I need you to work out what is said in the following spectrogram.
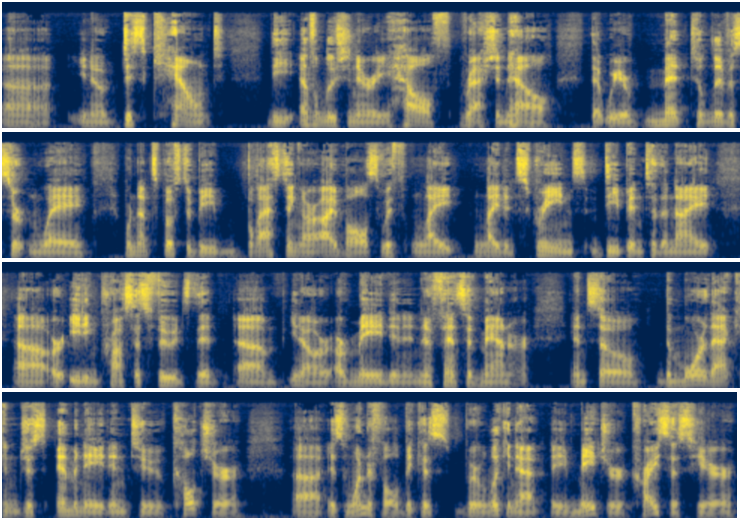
uh, you know, discount the evolutionary health rationale that we are meant to live a certain way. We're not supposed to be blasting our eyeballs with light lighted screens deep into the night, uh, or eating processed foods that um, you know are, are, made in an offensive manner. And so, the more that can just emanate into culture uh, is wonderful because we're looking at a major crisis here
